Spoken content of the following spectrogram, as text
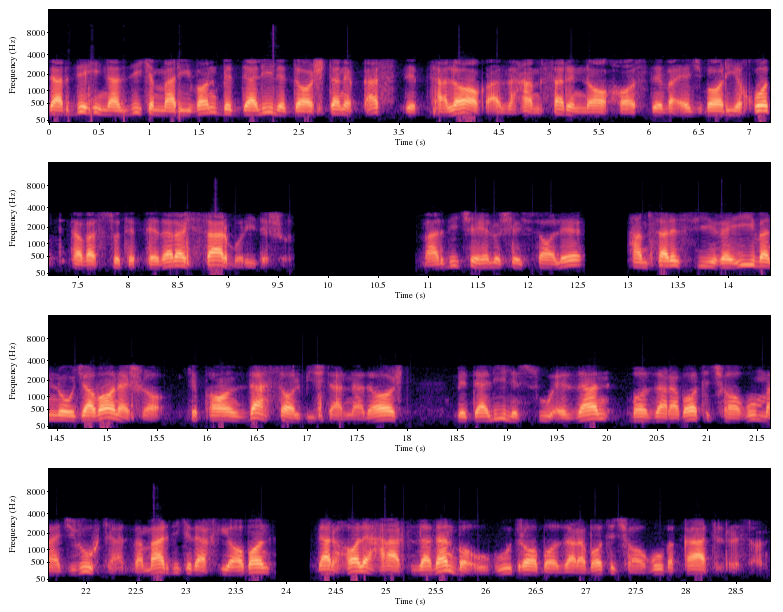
در دهی نزدیک مریوان به دلیل داشتن قصد طلاق از همسر ناخواسته و اجباری خود توسط پدرش سر بریده شد. مردی چهل و شش ساله همسر سیغه‌ای و نوجوانش را که پانزده سال بیشتر نداشت به دلیل سوء زن با ضربات چاقو مجروح کرد و مردی که در خیابان در حال حرف زدن با او بود را با ضربات چاقو به قتل رساند.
